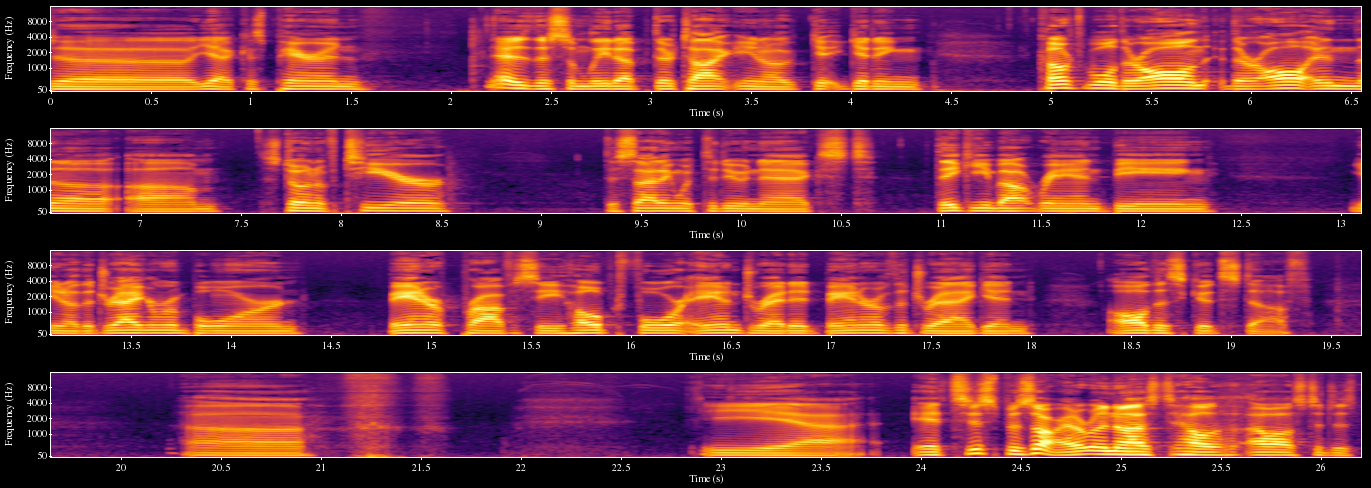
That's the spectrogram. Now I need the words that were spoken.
uh, yeah, because Perrin, yeah, there's some lead up. They're talking, you know, get, getting comfortable. They're all they're all in the um, Stone of Tear, deciding what to do next, thinking about Rand being, you know, the Dragon Reborn, Banner of Prophecy, hoped for and dreaded, Banner of the Dragon, all this good stuff. Uh, yeah, it's just bizarre. I don't really know how else to just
